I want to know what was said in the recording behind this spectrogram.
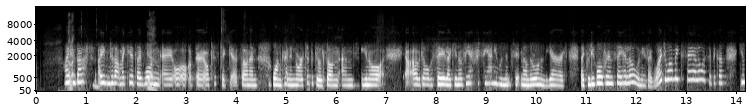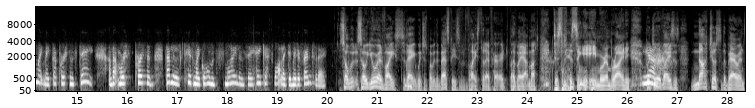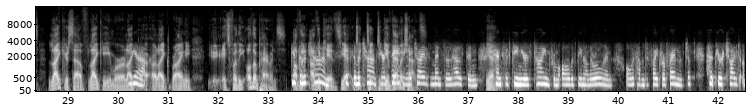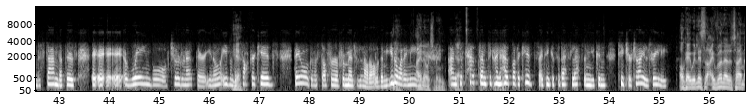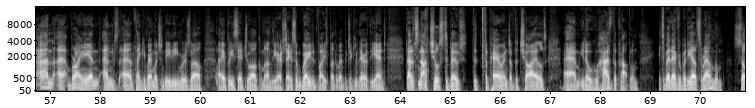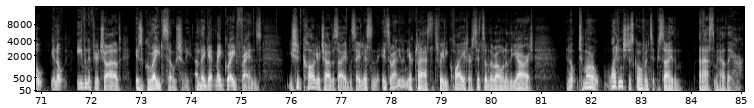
I And do that. I even do that with my kids. I've one uh, au- au- uh, autistic uh, son and one kind of neurotypical son, and you know, I would always say like, you know, if you ever see anyone sitting on their own in the yard, like, will you go over and say hello? And he's like, why do you want me to say hello? I said because you might make that person's day, and that person, that little kid might go home and smile and say, hey, guess what? Like, I made a friend today. So, so your advice today, which is probably the best piece of advice that I've heard. By the way, I'm not dismissing Emer and Bryony, but Yeah. your advice is not just to the parents, like yourself, like Emer, or like Yeah. or, like Bryony. It's for the other parents Give of, them the, a chance. of the kids. Yeah, give them to, a to- chance. to You're give them a saving chance. child's mental health in Yeah. 10, 15 years' time from always being on their own and always having to fight for friends. Just help your child to understand that there's a, a, a rainbow of children out there. You know, even Yeah. the soccer kids, they're all going to suffer from mental. Not all of them. You know Yeah, what I mean? I know what you mean, And yeah. just help them to kind of help other kids. I think it's the best lesson you can teach your child. Really. Okay, well, listen, I've run out of time. Anne, uh, and, and um, thank you very much indeed, Emer, as well. I appreciate you all coming on the air today. Some great advice, by the way, particularly there at the end, that it's not just about the, the parent of the child, um, you know, who has the problem. It's about everybody else around them. So, you know, even if your child is great socially and they get make great friends, you should call your child aside and say, listen, is there anyone in your class that's really quiet or sits on their own in the yard? You know, tomorrow, why don't you just go over and sit beside them and ask them how they are?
